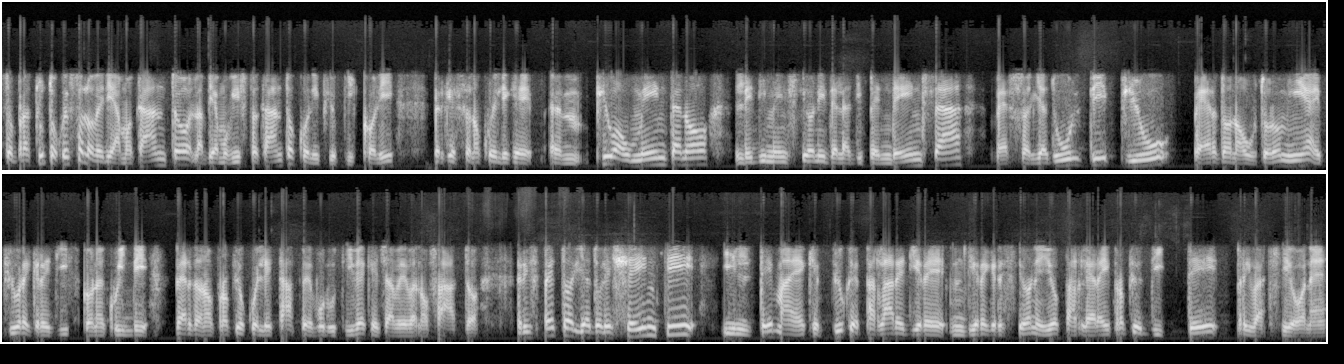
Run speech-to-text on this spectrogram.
soprattutto questo lo vediamo tanto, l'abbiamo visto tanto con i più piccoli, perché sono quelli che ehm, più aumentano le dimensioni della dipendenza verso gli adulti, più perdono autonomia e più regrediscono e quindi perdono proprio quelle tappe evolutive che già avevano fatto. Rispetto agli adolescenti il tema è che più che parlare di, re, di regressione io parlerei proprio di deprivazione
